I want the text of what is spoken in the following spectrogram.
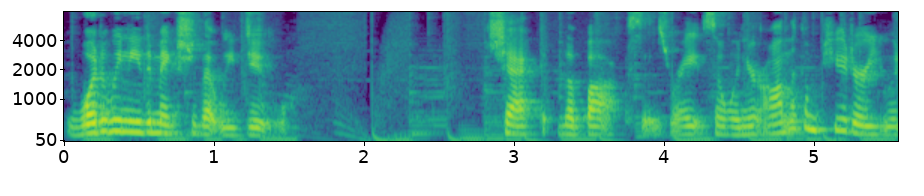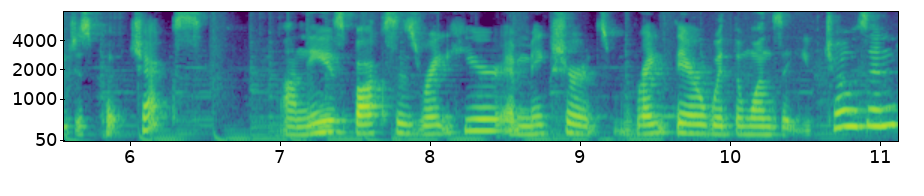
What do we need to make sure that we do? Check the boxes, right? So when you're on the computer, you would just put checks on these boxes right here and make sure it's right there with the ones that you've chosen.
